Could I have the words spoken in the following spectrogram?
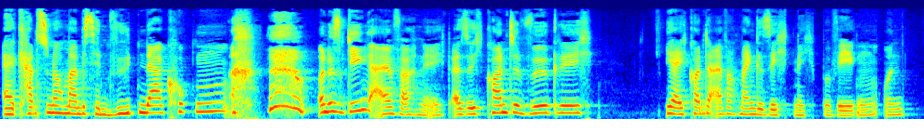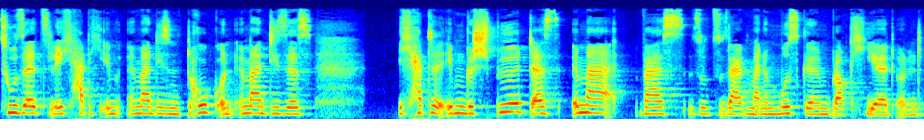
äh, kannst du noch mal ein bisschen wütender gucken? Und es ging einfach nicht. Also ich konnte wirklich, ja, ich konnte einfach mein Gesicht nicht bewegen. Und zusätzlich hatte ich eben immer diesen Druck und immer dieses, ich hatte eben gespürt, dass immer was sozusagen meine Muskeln blockiert und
